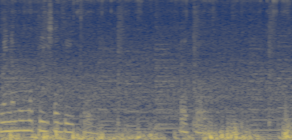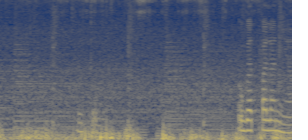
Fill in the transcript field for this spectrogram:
May namumuti siya dito. Ito. Ito. Ugat pala niya.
